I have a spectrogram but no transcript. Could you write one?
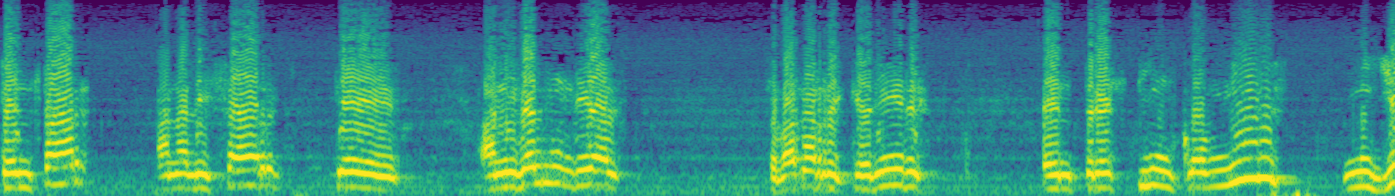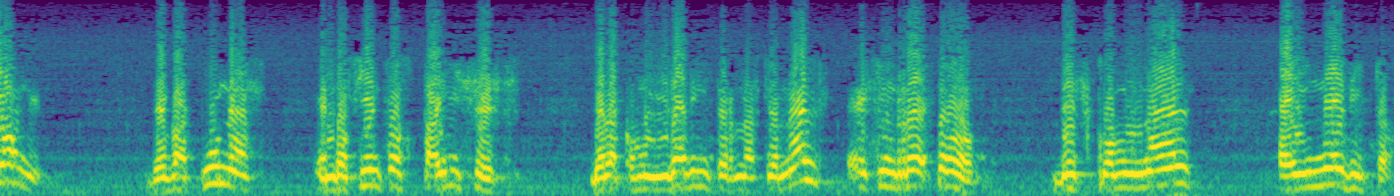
Pensar, analizar que a nivel mundial se van a requerir entre 5 mil millones de vacunas en 200 países de la comunidad internacional es un reto descomunal e inédito.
